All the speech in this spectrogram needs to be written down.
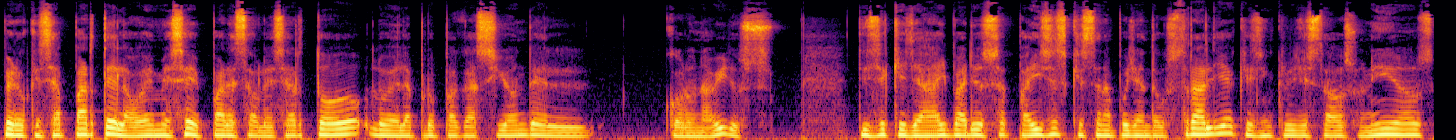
pero que sea parte de la OMC para establecer todo lo de la propagación del coronavirus. Dice que ya hay varios países que están apoyando a Australia, que se incluye Estados Unidos,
